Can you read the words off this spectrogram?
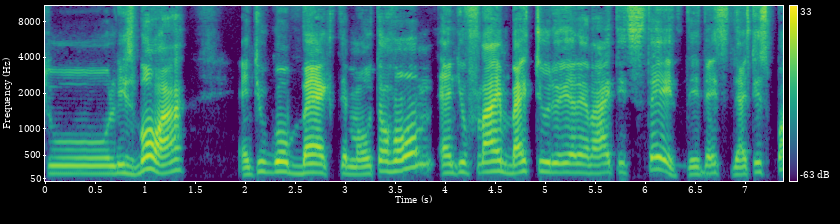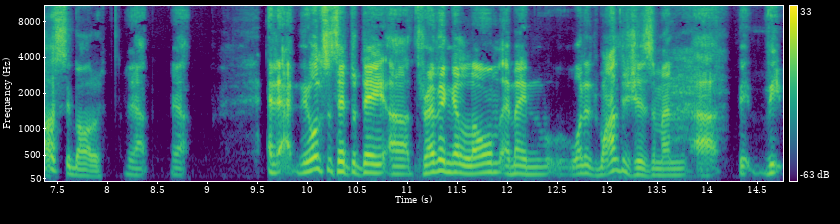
to Lisboa, and you go back the motorhome and you fly back to the United States. That is, that is possible. Yeah, yeah. And uh, they also said today, uh, traveling alone. I mean, what advantages? I mean, uh, we- we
